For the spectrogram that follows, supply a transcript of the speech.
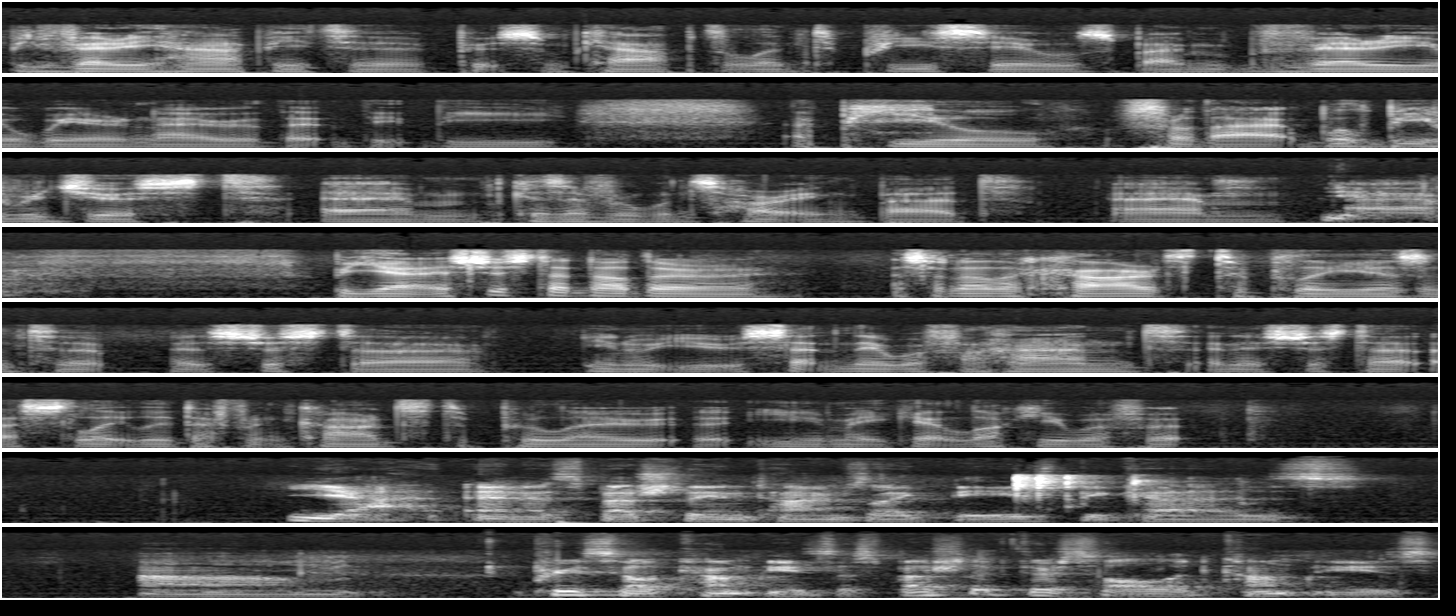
been very happy to put some capital into pre-sales, but I'm very aware now that the, the appeal for that will be reduced because um, everyone's hurting bad. Um, yeah. But yeah, it's just another it's another card to play, isn't it? It's just uh, you know you're sitting there with a hand and it's just a, a, slightly different card to pull out that you might get lucky with it. Yeah and especially in times like these because um, pre-sale companies especially if they're solid companies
